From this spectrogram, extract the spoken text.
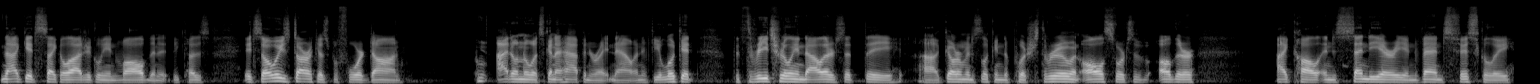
not get psychologically involved in it because it's always darkest before dawn. I don't know what's going to happen right now. And if you look at the $3 trillion that the uh, government's looking to push through and all sorts of other I call incendiary events fiscally,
